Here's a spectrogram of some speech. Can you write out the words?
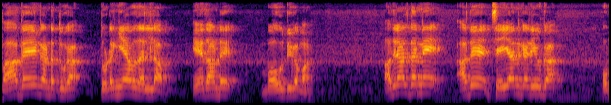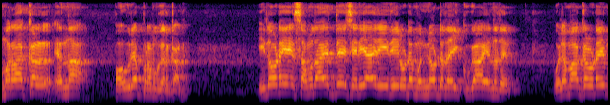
പാതയം കണ്ടെത്തുക തുടങ്ങിയവതെല്ലാം ഏതാണ്ട് ഭൗതികമാണ്. അതിനാൽ തന്നെ അത് ചെയ്യാൻ കഴിയുക ഉമറാക്കൾ എന്ന പൗരപ്രമുഖർക്കാണ്. ഇതോടെ സമുദായത്തെ ശരിയായ രീതിയിലൂടെ മുന്നോട്ട് നയിക്കുക എന്നത് ഉലമാക്കളുടെയും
